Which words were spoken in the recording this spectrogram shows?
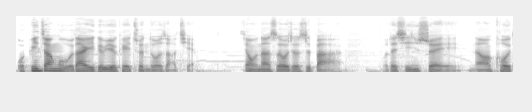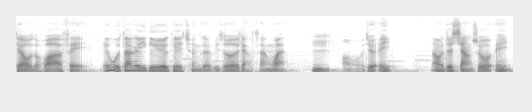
我平常我大概一个月可以存多少钱？像我那时候就是把我的薪水，然后扣掉我的花费，哎、欸，我大概一个月可以存个比如说两三万，嗯，哦，我就哎、欸，那我就想说，哎、欸，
